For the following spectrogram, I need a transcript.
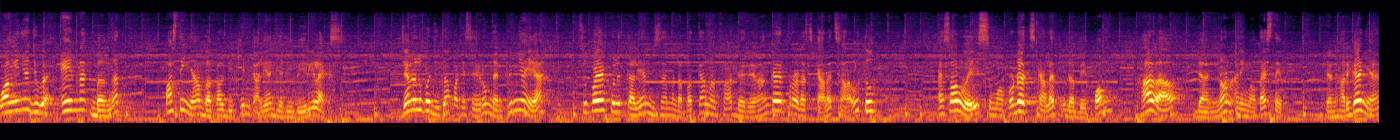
Wanginya juga enak banget, pastinya bakal bikin kalian jadi lebih rileks. Jangan lupa juga pakai serum dan krimnya ya, supaya kulit kalian bisa mendapatkan manfaat dari rangkaian produk Scarlett secara utuh. As always, semua produk Scarlett udah BPOM, halal, dan non-animal tested. Dan harganya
